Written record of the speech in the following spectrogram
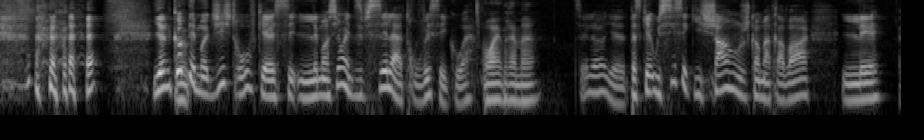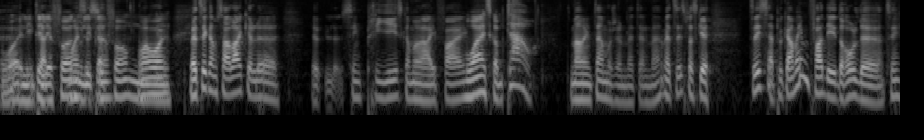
Il y a une couple Mm. d'emojis, je trouve que l'émotion est difficile à trouver, c'est quoi. Ouais, vraiment. Tu sais, là, y a- Parce que aussi, c'est qu'ils changent comme à travers les, euh, Ouais, les, téléphones ouais, ou c'est les ça. plateformes. Ouais, ou ouais. les- Ben, tu sais, comme ça a l'air que le, le, le signe de prier, c'est comme un high five. Ouais, c'est comme Tao. Mais en même temps, moi, je le mets tellement. Mais tu sais, c'est parce que, tu sais, ça peut quand même faire des drôles de, tu sais,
